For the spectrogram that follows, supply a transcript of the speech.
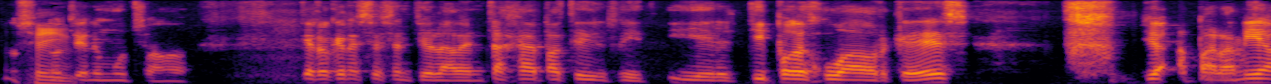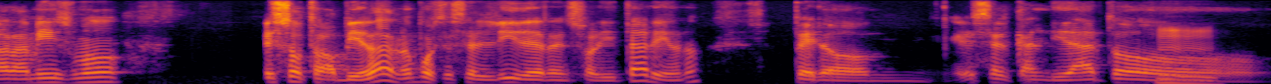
no tiene mucho. Creo que en ese sentido la ventaja de Patrick Reed y el tipo de jugador que es, para mí ahora mismo es otra obviedad, ¿no? Pues es el líder en solitario, ¿no? Pero mm, es el candidato mm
